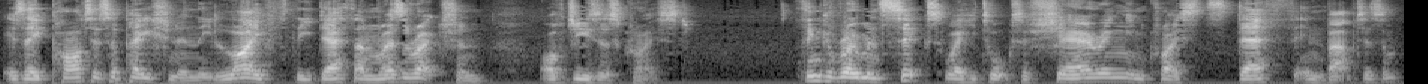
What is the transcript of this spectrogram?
is a participation in the life, the death, and resurrection of Jesus Christ. Think of Romans 6, where he talks of sharing in Christ's death in baptism,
